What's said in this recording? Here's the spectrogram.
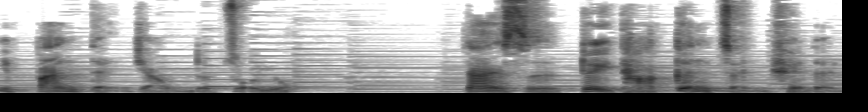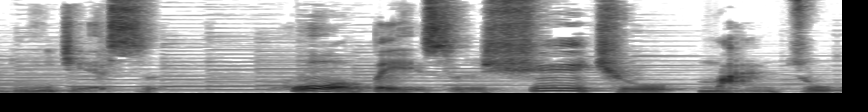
一般等价物的作用，但是对它更准确的理解是。货币是需求满足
